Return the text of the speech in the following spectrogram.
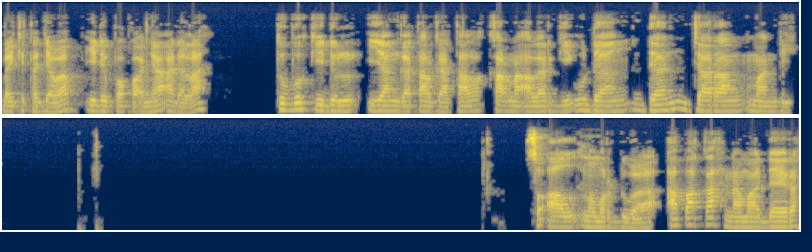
Baik, kita jawab. Ide pokoknya adalah tubuh Kidul yang gatal-gatal karena alergi udang dan jarang mandi. Soal nomor 2, apakah nama daerah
